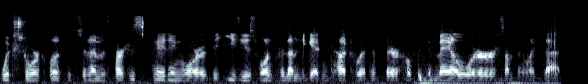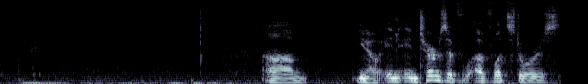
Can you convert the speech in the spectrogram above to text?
which store closest to them is participating or the easiest one for them to get in touch with if they're hoping to mail order or something like that. Um, you know, in, in terms of, of what stores,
